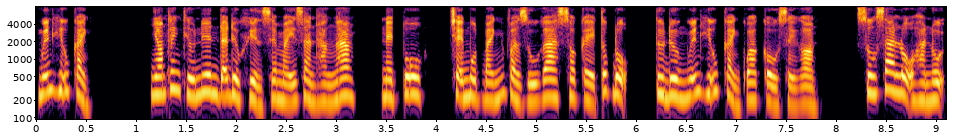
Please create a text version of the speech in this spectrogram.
Nguyễn Hữu Cảnh. Nhóm thanh thiếu niên đã điều khiển xe máy dàn hàng ngang, nẹt pô, chạy một bánh và rú ga so kè tốc độ từ đường Nguyễn Hữu Cảnh qua cầu Sài Gòn, xuống xa lộ Hà Nội,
